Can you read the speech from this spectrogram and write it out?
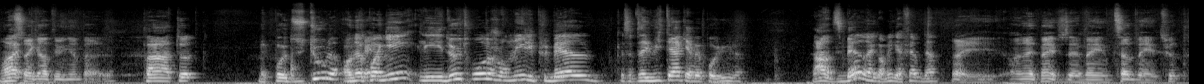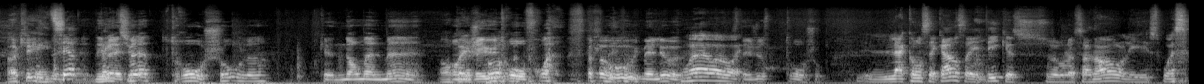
Ouais. du 51e parallèle. Pas en tout. Mais pas du tout, là. On a pogné les deux, trois journées les plus belles que ça faisait 8 ans qu'il n'y avait pas eu, là. Ah, on dit belle, là, combien il a fait dedans? Ouais, honnêtement, il faisait 27, 28. Ok. Ben, 27, des 28. vêtements trop chauds, là, que normalement, On aurait eu trop froid. oui, mais là, Ouais, ouais, ouais. c'était juste trop chaud. La conséquence a été que sur le sonore, les poissons,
